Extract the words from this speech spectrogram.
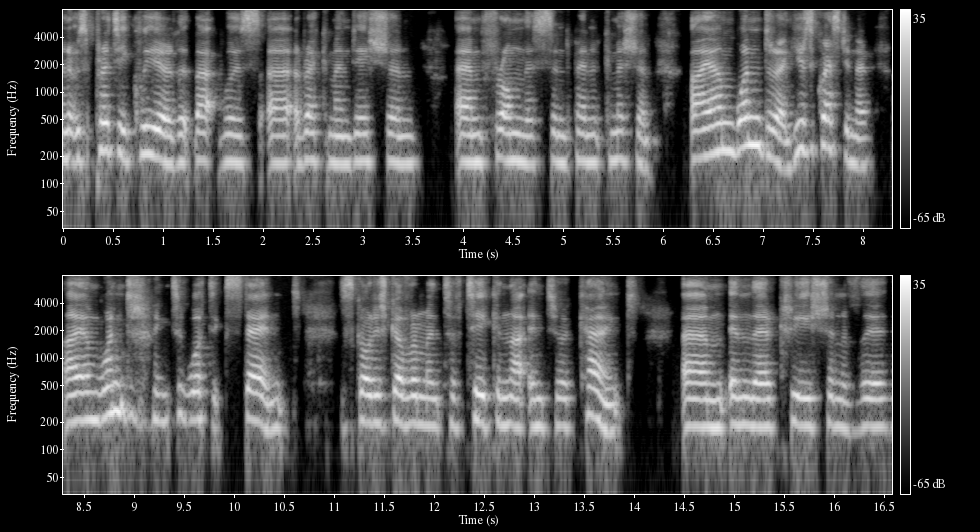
And it was pretty clear that that was uh, a recommendation um, from this independent commission. I am wondering. Here's a question now. I am wondering to what extent the Scottish government have taken that into account um, in their creation of the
